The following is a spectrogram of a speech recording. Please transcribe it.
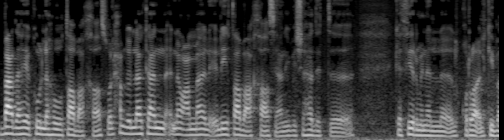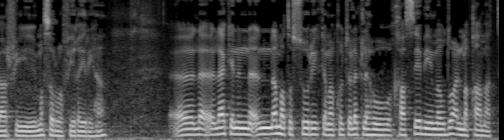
بعدها يكون له طابع خاص والحمد لله كان نوعا ما لي طابع خاص يعني بشهادة كثير من القراء الكبار في مصر وفي غيرها. آه، لكن النمط السوري كما قلت لك له خاصية بموضوع المقامات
